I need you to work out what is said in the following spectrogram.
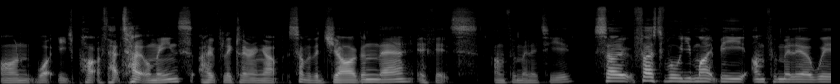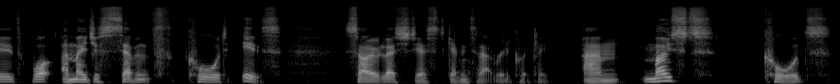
on what each part of that title means, hopefully clearing up some of the jargon there if it's unfamiliar to you. So, first of all, you might be unfamiliar with what a major seventh chord is. So, let's just get into that really quickly. Um, most chords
